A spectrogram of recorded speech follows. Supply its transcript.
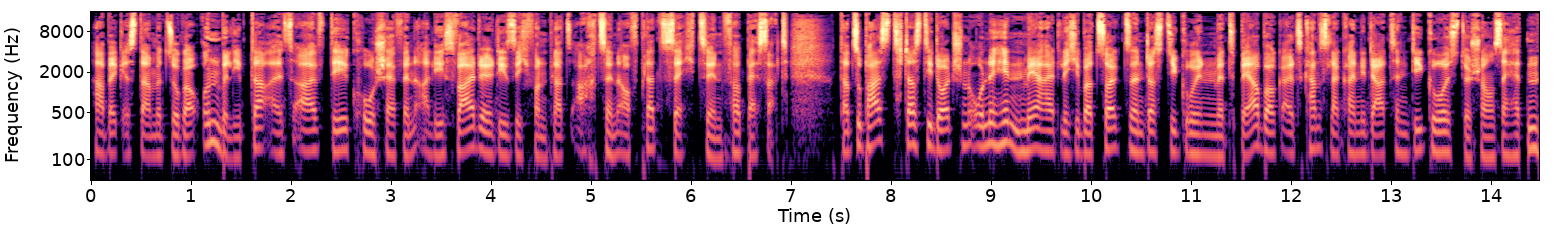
Habeck ist damit sogar unbeliebter als AfD-Co-Chefin Alice Weidel, die sich von Platz 18 auf Platz 16 verbessert. Dazu passt, dass die Deutschen ohnehin mehrheitlich überzeugt sind, dass die Grünen mit Baerbock als Kanzlerkandidatin die größte Chance hätten,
